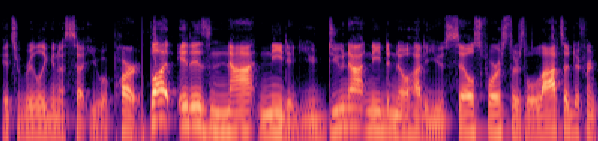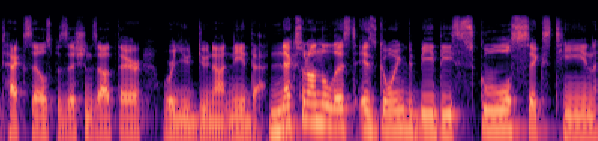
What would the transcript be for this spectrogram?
it's really going to set you apart. But it is not needed. You do not need to know how to use Salesforce. There's lots of different tech sales positions out there where you do not need that. Next one on the list is going to be the School 16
